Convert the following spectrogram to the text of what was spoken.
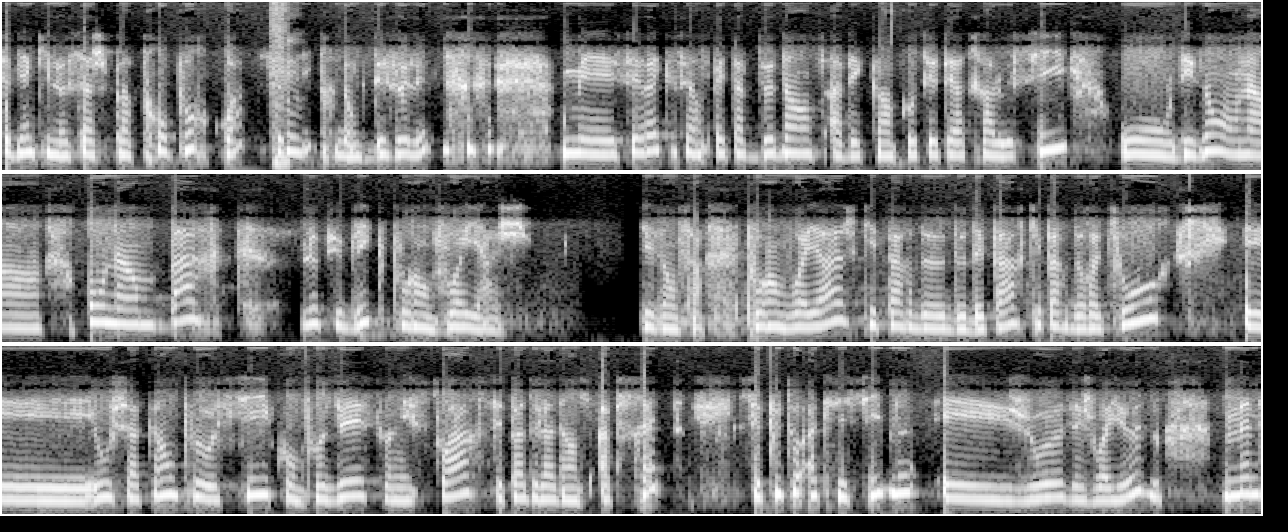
c'est bien qu'ils ne sachent pas trop pourquoi ce titre. Donc, désolé. Mais c'est vrai que c'est un spectacle de danse avec un côté théâtral aussi, où, disons, on, a, on embarque le public pour un voyage. Disons ça. Pour un voyage qui part de, de départ, qui part de retour, et où chacun peut aussi composer son histoire. C'est pas de la danse abstraite, c'est plutôt accessible et joueuse et joyeuse, même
